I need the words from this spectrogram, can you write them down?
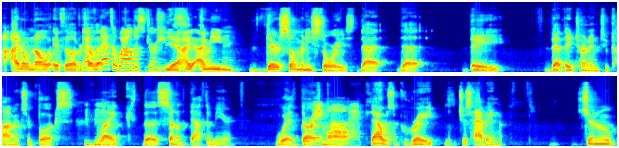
I don't know if they'll ever That, tell that. that's a wildest dream. Yeah, I, I mean, there's so many stories that that they that they turn into comics or books, Mhm. like the Son of Dathomir with Darth Great Maul. comic. That was great. Just having General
